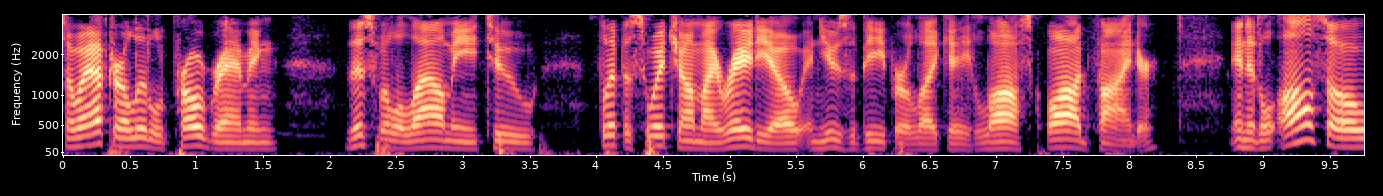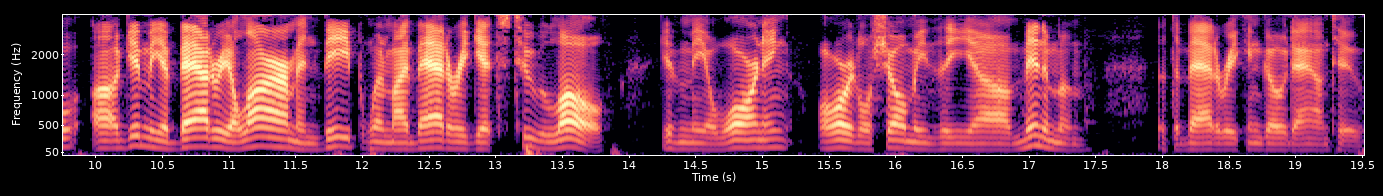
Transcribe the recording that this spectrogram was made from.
So after a little programming, this will allow me to flip a switch on my radio and use the beeper like a lost quad finder. And it'll also uh, give me a battery alarm and beep when my battery gets too low, giving me a warning, or it'll show me the uh, minimum that the battery can go down to.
